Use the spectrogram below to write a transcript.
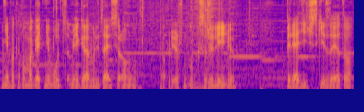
Не, пока помогать не будут, у меня игра вылетает все равно, по-прежнему, к сожалению. Периодически из-за этого.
